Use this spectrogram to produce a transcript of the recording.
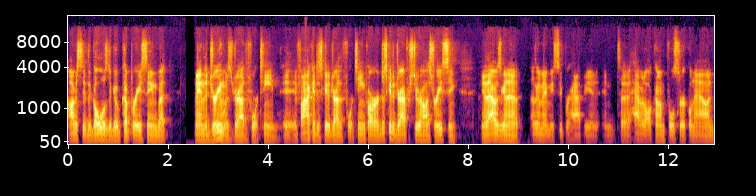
obviously the goal is to go cup racing, but man, the dream was to drive the 14. If I could just get a drive the 14 car, just get a drive for Stewart-Haas Racing, you know, that was going to, that's gonna make me super happy. And and to have it all come full circle now, and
